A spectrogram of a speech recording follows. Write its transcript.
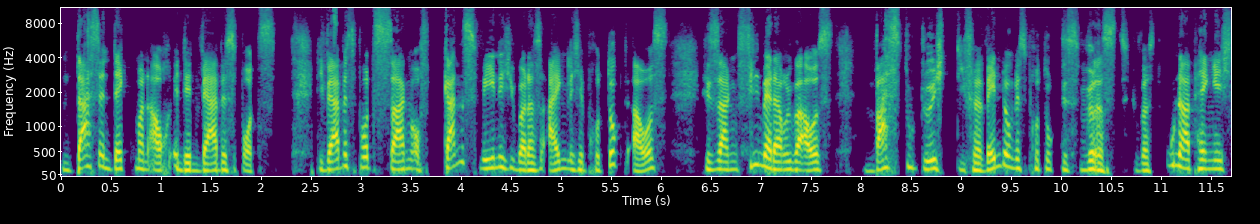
Und das entdeckt man auch in den Werbespots. Die Werbespots sagen oft ganz wenig über das eigentliche Produkt aus. Sie sagen viel mehr darüber aus, was du durch die Verwendung des Produktes wirst. Du wirst unabhängig,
